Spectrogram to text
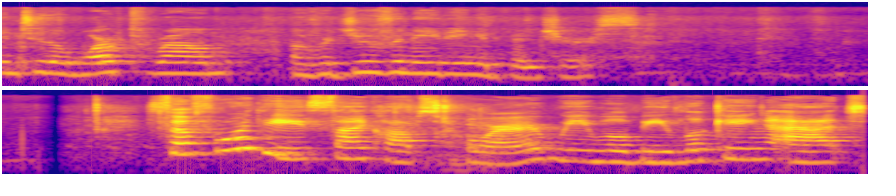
into the warped realm of rejuvenating adventures. So for the Cyclops tour, we will be looking at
